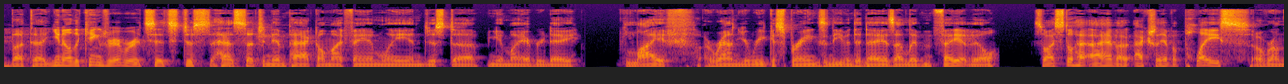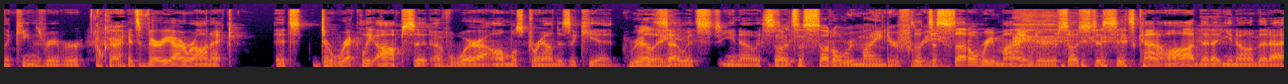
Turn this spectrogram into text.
But uh, you know, the Kings River, it's it's just has such an impact on my family and just uh, you know my everyday life around Eureka Springs, and even today as I live in Fayetteville. So I still ha- I have a actually have a place over on the Kings River. Okay. It's very ironic. It's directly opposite of where I almost drowned as a kid. Really? So it's you know it's So it's a subtle reminder for so it's you. a subtle reminder. So it's just it's kind of odd that I, you know that I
